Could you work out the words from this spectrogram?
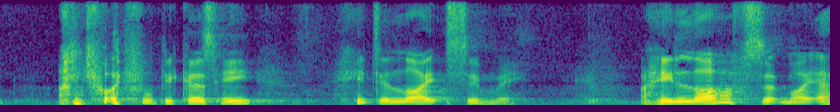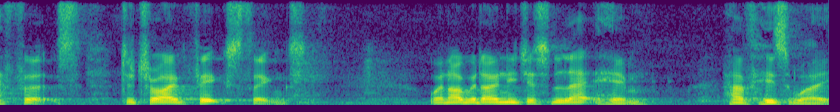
I'm joyful because He, he delights in me. And He laughs at my efforts to try and fix things when I would only just let Him have His way.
